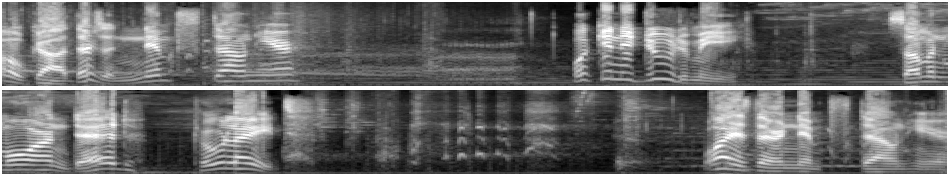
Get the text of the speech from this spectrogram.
Oh god, there's a nymph down here? What can it do to me? Summon more undead? Too late. Why is there a nymph down here?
